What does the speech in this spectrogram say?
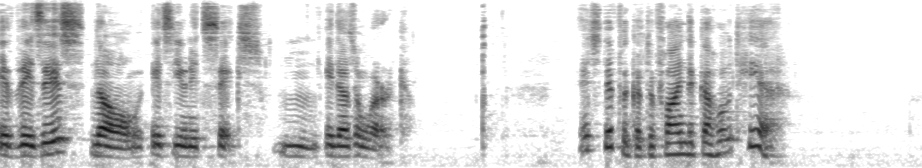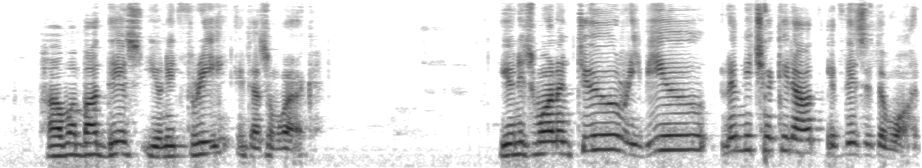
If this is, no, it's unit six. Mm, it doesn't work. It's difficult to find the Kahoot here. How about this? Unit 3, it doesn't work. Units 1 and 2, review. Let me check it out if this is the one.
